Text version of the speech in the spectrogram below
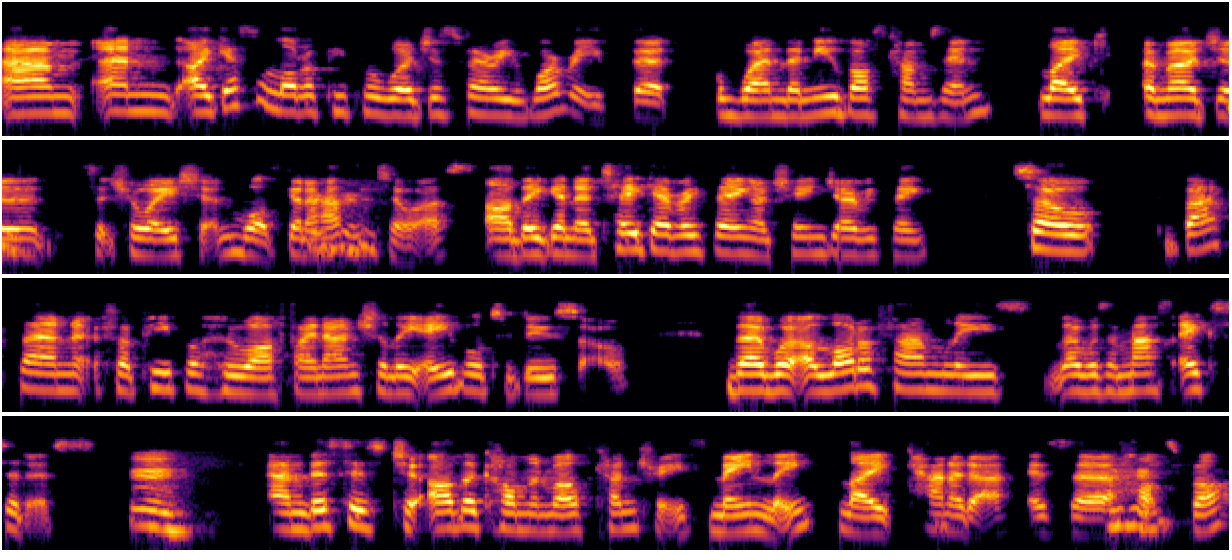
Um, and I guess a lot of people were just very worried that when the new boss comes in, like a merger mm. situation, what's going to mm-hmm. happen to us? Are they going to take everything or change everything? So back then, for people who are financially able to do so, there were a lot of families, there was a mass exodus. Mm. And this is to other Commonwealth countries, mainly, like Canada is a mm-hmm. hotspot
